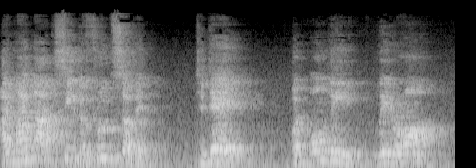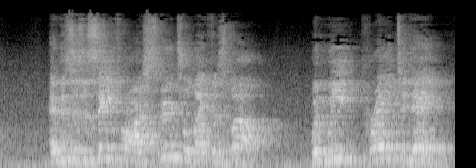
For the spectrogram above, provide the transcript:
I might not see the fruits of it today, but only later on. And this is the same for our spiritual life as well. When we pray today,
